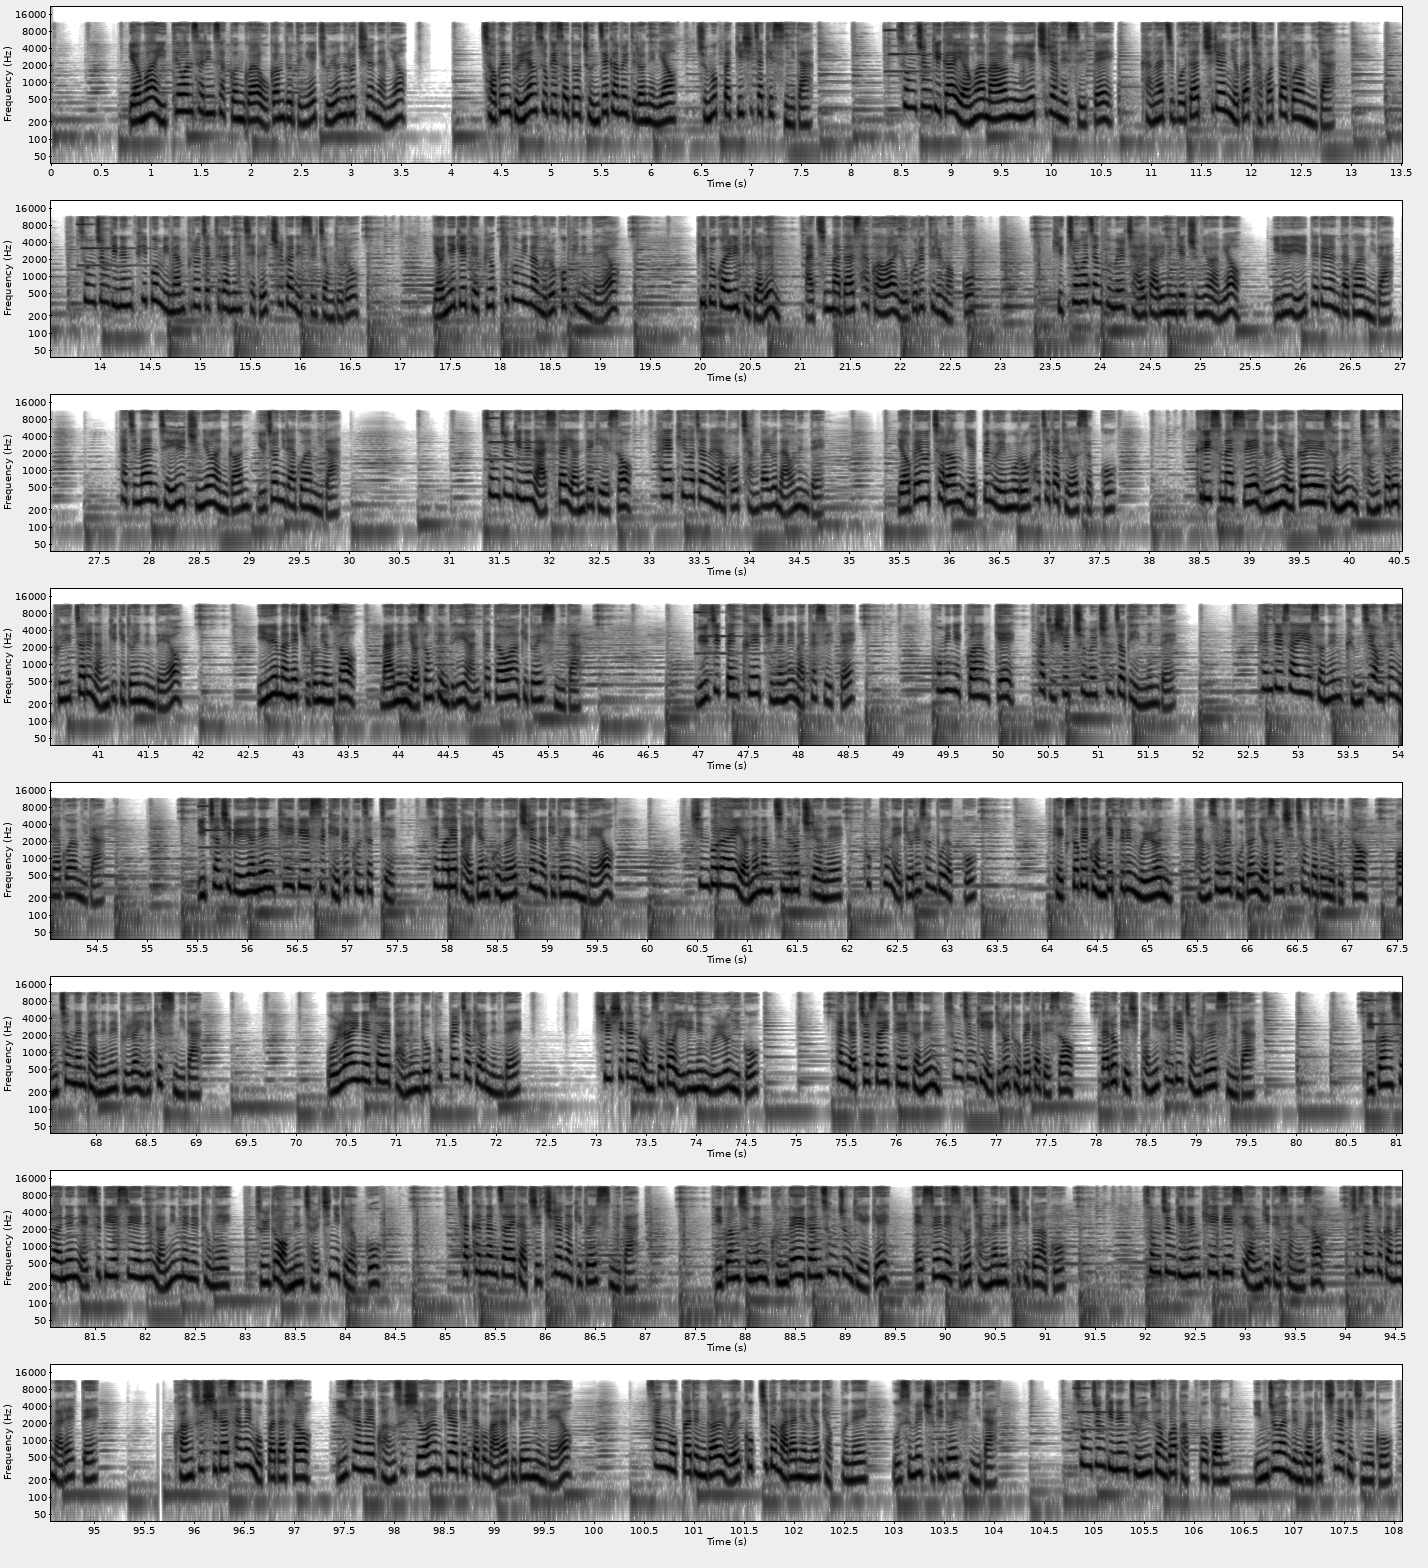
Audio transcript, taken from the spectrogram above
영화 이태원 살인사건과 오감도 등의 조연으로 출연하며 적은 분량 속에서도 존재감을 드러내며 주목받기 시작했습니다. 송중기가 영화 마음이위에 출연했을 때 강아지보다 출연료가 적었다고 합니다. 송중기는 피부 미남 프로젝트라는 책을 출간했을 정도로 연예계 대표 피부 미남으로 꼽히는데요. 피부 관리 비결은 아침마다 사과와 요구르트를 먹고 기초 화장품을 잘 바르는 게 중요하며 1일 1팩을 한다고 합니다. 하지만 제일 중요한 건 유전이라고 합니다. 송중기는 아스달 연대기에서 하얗게 화장을 하고 장발로 나오는데 여배우처럼 예쁜 외모로 화제가 되었었고 크리스마스에 눈이 올까요에서는 전설의 V자를 남기기도 했는데요. 2회 만에 죽으면서 많은 여성 팬들이 안타까워하기도 했습니다. 뮤직뱅크의 진행을 맡았을 때 포미닛과 함께 핫이슈 춤을 춘 적이 있는데 팬들 사이에서는 금지 영상이라고 합니다. 2011년엔 KBS 개그 콘서트 생활의 발견 코너에 출연하기도 했는데요. 신보라의 연하 남친으로 출연해 폭풍 애교를 선보였고 객석의 관객들은 물론 방송을 보던 여성 시청자들로부터 엄청난 반응을 불러일으켰습니다. 온라인에서의 반응도 폭발적이었는데 실시간 검색어 1위는 물론이고 한 여초 사이트에서는 송중기 얘기로 도배가 돼서 따로 게시판이 생길 정도였습니다. 이광수와는 SBS 예능 런닝맨을 통해 둘도 없는 절친이 되었고 착한 남자에 같이 출연하기도 했습니다. 이광수는 군대에 간 송중기에게 SNS로 장난을 치기도 하고 송중기는 KBS 연기 대상에서 수상 소감을 말할 때 광수 씨가 상을 못 받아서 이 상을 광수 씨와 함께 하겠다고 말하기도 했는데요. 상 못 받은 걸 왜 꼭 집어 말하냐며 격분해 웃음을 주기도 했습니다. 송중기는 조인성과 박보검, 임조한 등과도 친하게 지내고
